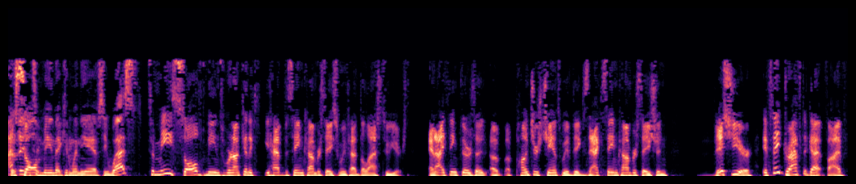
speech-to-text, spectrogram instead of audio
Does I- solve to- mean they can win the AFC West? To me, solved means we're not going to have the same conversation we've had the last two years. And I think there's a, a, a puncher's chance we have the exact same conversation this year. If they draft a guy at five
